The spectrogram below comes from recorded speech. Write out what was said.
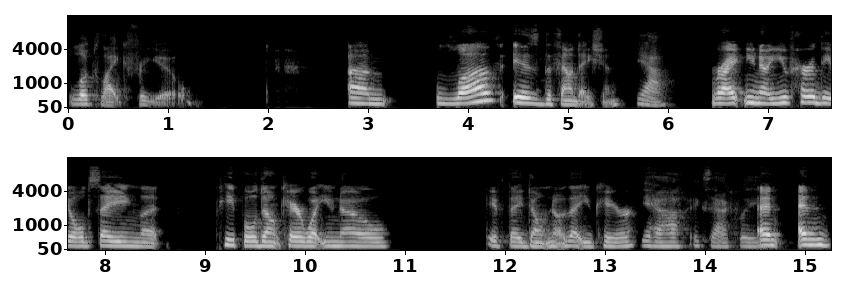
looked like for you? Um love is the foundation. Yeah. Right? You know you've heard the old saying that people don't care what you know if they don't know that you care. Yeah, exactly. And and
